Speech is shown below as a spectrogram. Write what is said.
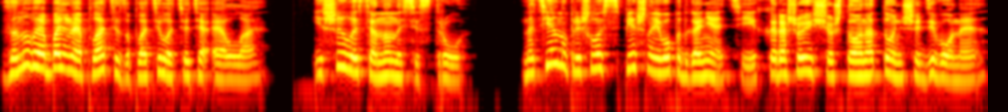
За новое бальное платье заплатила тетя Элла. И шилось оно на сестру. Натьяну пришлось спешно его подгонять, и хорошо еще, что она тоньше Дивоны.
